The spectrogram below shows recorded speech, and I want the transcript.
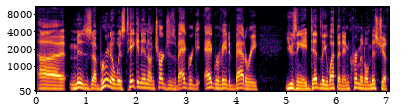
Uh, Ms. Uh, Bruna was taken in on charges of aggra- aggravated battery using a deadly weapon in criminal mischief.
